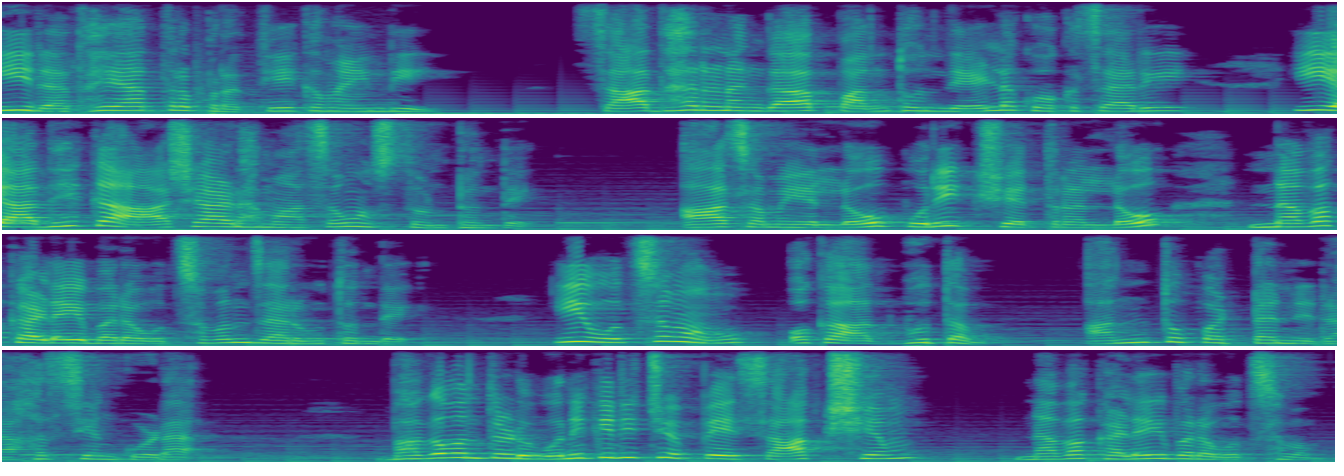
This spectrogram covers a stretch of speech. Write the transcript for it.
ఈ రథయాత్ర ప్రత్యేకమైంది. సాధారణంగా పంతొమ్మిదేళ్ళకు ఒకసారి ఈ అధిక ఆషాఢ మాసం వస్తుంటుంది. ఆ సమయంలో పురి క్షేత్రంలో నవకళేబర ఉత్సవం జరుగుతుంది. ఈ ఉత్సవం ఒక అద్భుతం. అంతుపట్టని రహస్యం కూడా. భగవంతుడు ఉనికిని చెప్పే సాక్ష్యం నవకళైబర ఉత్సవం.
